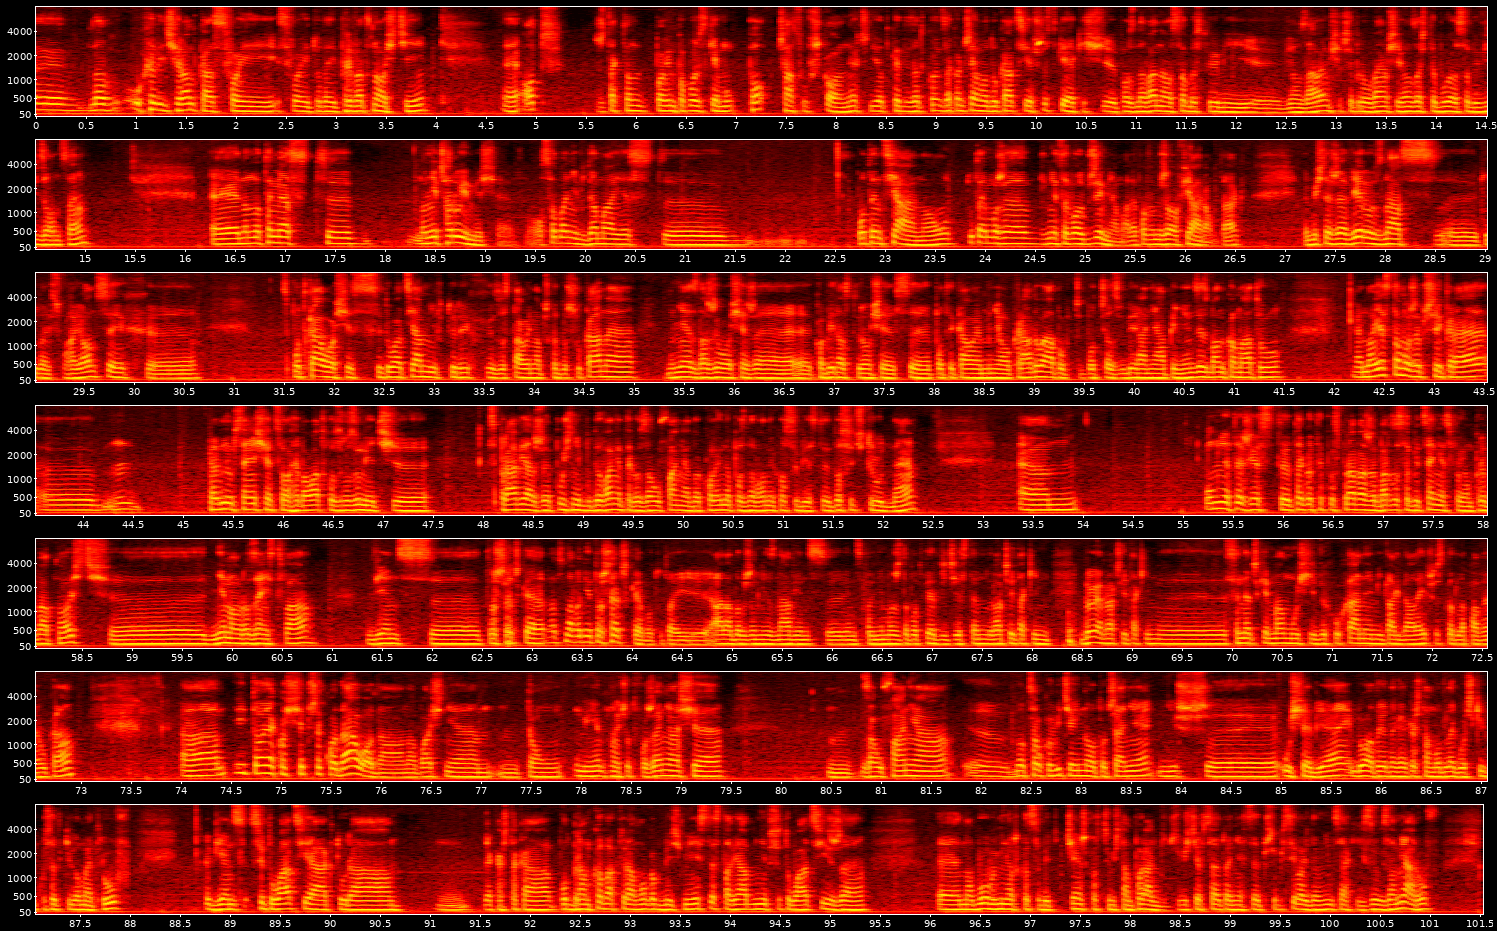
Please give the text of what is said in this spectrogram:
no, uchylić rąbka swojej, swojej tutaj prywatności. E, Od, że tak to powiem po polskiemu, po czasów szkolnych, czyli od kiedy zako- zakończyłem edukację, wszystkie jakieś e, poznawane osoby, z którymi e, wiązałem się, czy próbowałem się wiązać, to były osoby widzące. E, No, natomiast no, nie czarujmy się. Osoba niewidoma jest potencjalną, tutaj może nieco wyolbrzymiam, ale powiem, że ofiarą, tak? Myślę, że wielu z nas tutaj słuchających spotkało się z sytuacjami, w których zostały na przykład oszukane. Mnie zdarzyło się, że kobieta, z którą się spotykałem, mnie okradła po- podczas wybierania pieniędzy z bankomatu. No jest to może przykre. y, W pewnym sensie, co chyba łatwo zrozumieć, y, sprawia, że później budowanie tego zaufania do kolejno poznawanych osób jest dosyć trudne. U mnie też jest tego typu sprawa, że bardzo sobie cenię swoją prywatność. Yy, Nie mam rodzeństwa, więc yy, troszeczkę, znaczy nawet nie troszeczkę, bo tutaj Ala dobrze mnie zna, więc, więc pewnie może to potwierdzić. Jestem raczej takim, byłem raczej takim yy, syneczkiem mamusi, wychuchanym i tak dalej, wszystko dla Pawełka. E, I to jakoś się przekładało na, na właśnie tą umiejętność otworzenia się, zaufania, y, no całkowicie inne otoczenie niż y, u siebie. Była to jednak jakaś tam odległość kilkuset kilometrów, więc sytuacja, która jakaś taka podbramkowa, która mogłaby mieć miejsce, stawiałaby mnie w sytuacji, że y, no byłoby mi na przykład sobie ciężko z czymś tam poradzić. Oczywiście wcale tutaj nie chcę przypisywać Dominice jakichś złych zamiarów,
